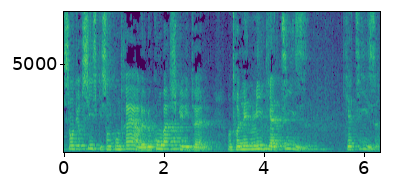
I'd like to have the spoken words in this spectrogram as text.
s'endurcissent, qui sont contraires, le, combat spirituel entre l'ennemi qui attise, qui attise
